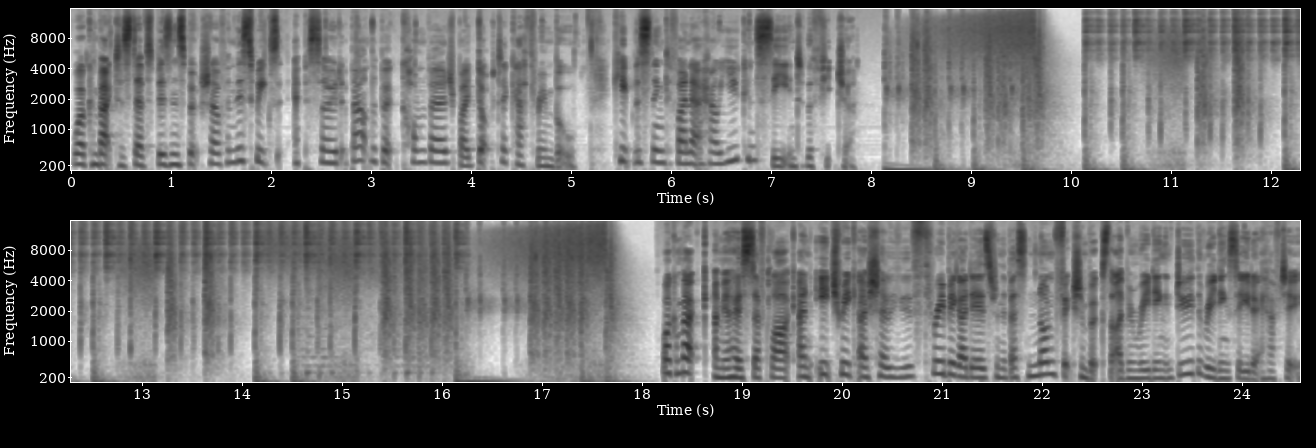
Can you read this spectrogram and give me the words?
Welcome back to Steph's Business Bookshelf and this week's episode about the book Converge by Dr. Catherine Ball. Keep listening to find out how you can see into the future. Welcome back. I'm your host, Steph Clarke, and each week I with you three big ideas from the best non fiction books that I've been reading. Do the reading so you don't have to.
